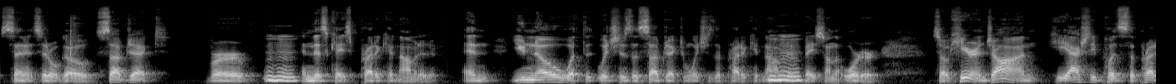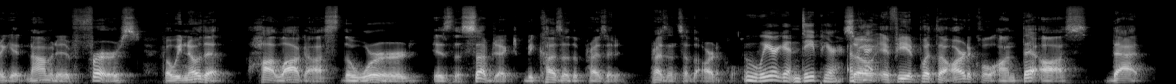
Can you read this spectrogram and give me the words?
sentence, it'll go subject, verb, Mm-hmm. in this case, predicate nominative. And you know what the, which is the subject and which is the predicate nominative based on the order. So here in John, he actually puts the predicate nominative first, but we know that ha logos, the word, is the subject because of the present, presence of the article. Ooh, we are getting deep here. So okay. if he had put the article on theos, that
